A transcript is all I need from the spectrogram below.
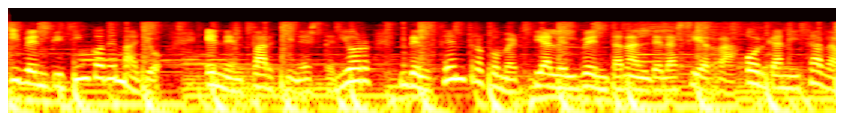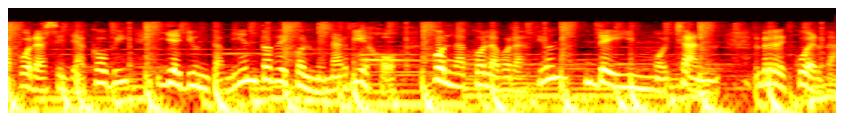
y 25 de mayo en el parking exterior del Centro Comercial El Ventanal de la Sierra, organizada por Aseyacobi y Ayuntamiento de Colmenar Viejo, con la colaboración de Inmochan. Recuerda,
